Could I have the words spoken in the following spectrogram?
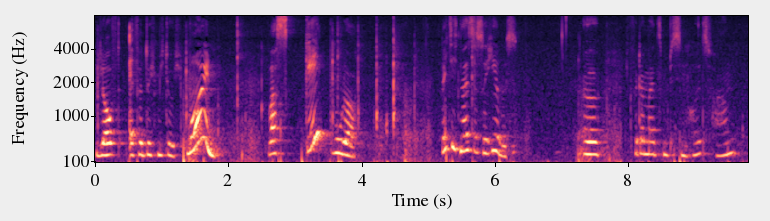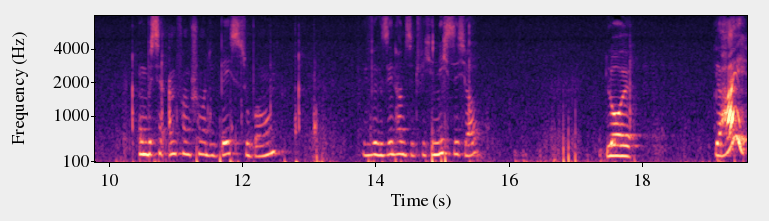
Die läuft einfach durch mich durch. Moin. Was geht, Bruder? Richtig nice, dass du hier bist. Äh, ich würde mal jetzt ein bisschen Holz farmen. Um ein bisschen anfangen, schon mal die Base zu bauen. Wie wir gesehen haben, sind wir hier nicht sicher. Lol. Ja, hi.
